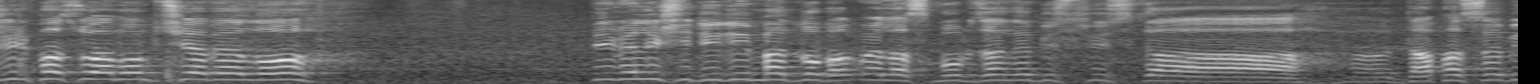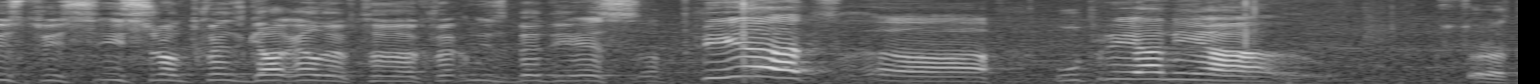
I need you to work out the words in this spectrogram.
ძვირფასო ამომრჩეველო. პირველში დიდი მადლობა ყველას მობძანებისთვის და დაფასებისთვის. ის რომ თქვენს გაღელვებთ ქვეყნის ბედი ეს ფრიად უპრიანია. სწორად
